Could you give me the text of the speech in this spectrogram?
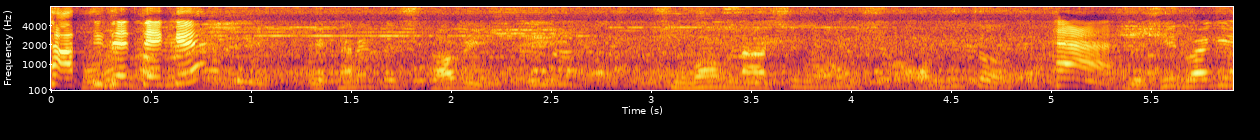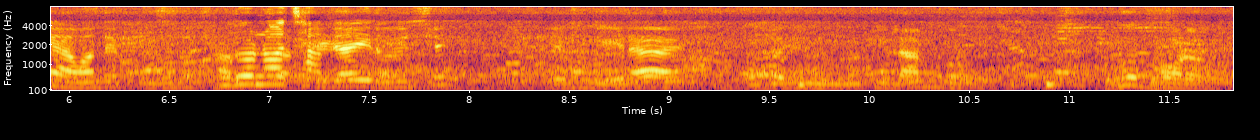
ছাত্রীদের দেখে এখানে তো সবই এই শুভম নার্সিং হোম সবই তো। হ্যাঁ। বেশিরভাগই আমাদের পুরনো পুরনো ছাত্রীরাই রয়েছে এবং এরা উন্নতি লাভ করে। খুব বড় হোক।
